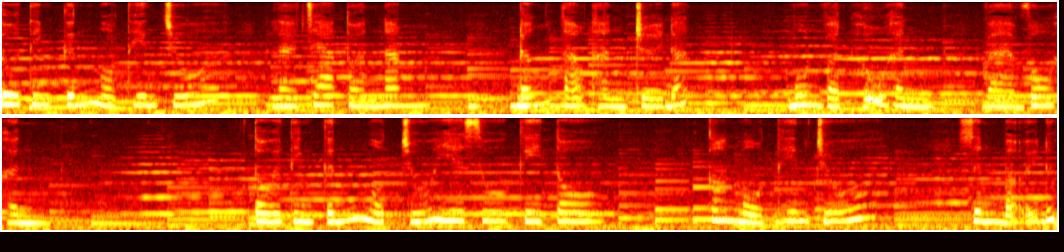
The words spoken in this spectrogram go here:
tôi tin kính một thiên chúa là cha toàn năng, đấng tạo thành trời đất, muôn vật hữu hình và vô hình. Tôi tin kính một chúa giêsu kitô, con một thiên chúa sinh bởi đức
